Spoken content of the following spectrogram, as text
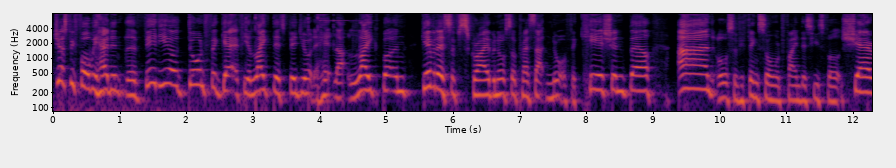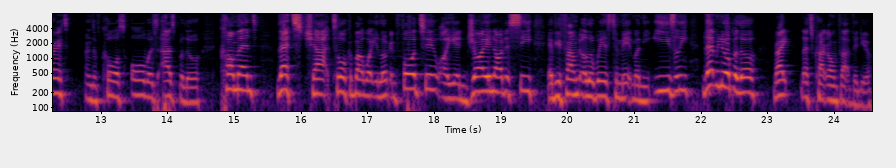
Just before we head into the video, don't forget if you like this video to hit that like button, give it a subscribe and also press that notification bell. And also if you think someone would find this useful, share it. And of course, always as below, comment Let's chat, talk about what you're looking forward to. Are you enjoying Odyssey? Have you found other ways to make money easily? Let me know below. Right, let's crack on for that video.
